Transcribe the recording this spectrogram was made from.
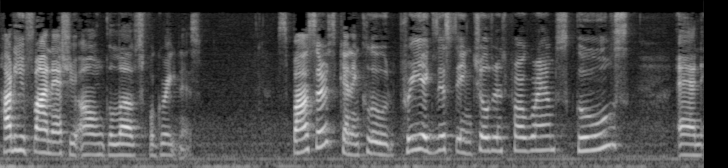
how do you finance your own gloves for greatness? Sponsors can include pre existing children's programs, schools, and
